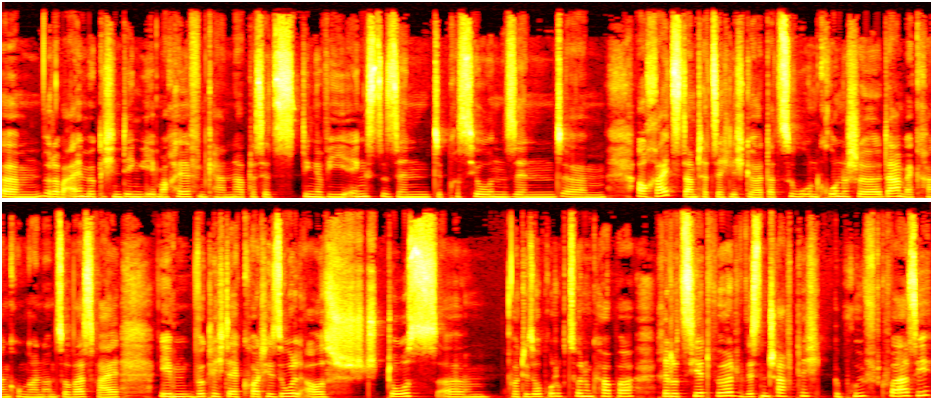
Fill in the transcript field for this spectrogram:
ähm, oder bei allen möglichen Dingen eben auch helfen kann. Ob das jetzt Dinge wie Ängste sind, Depressionen sind, ähm, auch Reizdarm tatsächlich gehört dazu und chronische Darmerkrankungen und sowas, weil eben wirklich der Cortisolausstoß, ähm, Cortisolproduktion im Körper reduziert wird, wissenschaftlich geprüft quasi.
